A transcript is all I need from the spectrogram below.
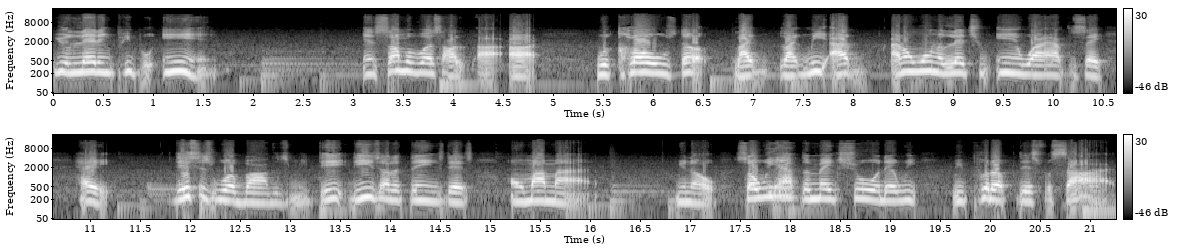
you're letting people in. And some of us are, are, are we're closed up. Like like me, I I don't want to let you in where I have to say, hey, this is what bothers me. These are the things that's on my mind. You know, so we have to make sure that we we put up this facade,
